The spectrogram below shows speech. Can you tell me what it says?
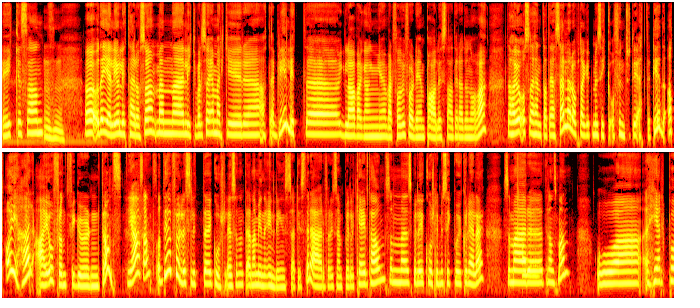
Ikke sant? Mhm. Og og det gjelder jo litt her også, men eh, likevel så jeg merker eh, at jeg blir litt eh, glad hver gang i hvert fall vi får det inn på A-lista til Radio Nova. Det har jo også hendt at jeg selv har oppdaget musikk og funnet ut i ettertid at oi, her er jo frontfiguren trans. Ja, sant. Og det føles litt eh, koselig. Sånn at en av mine yndlingsartister er for eksempel Cavetown, som eh, spiller koselig musikk på ukulele, som er eh, transmann. Og eh, helt på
